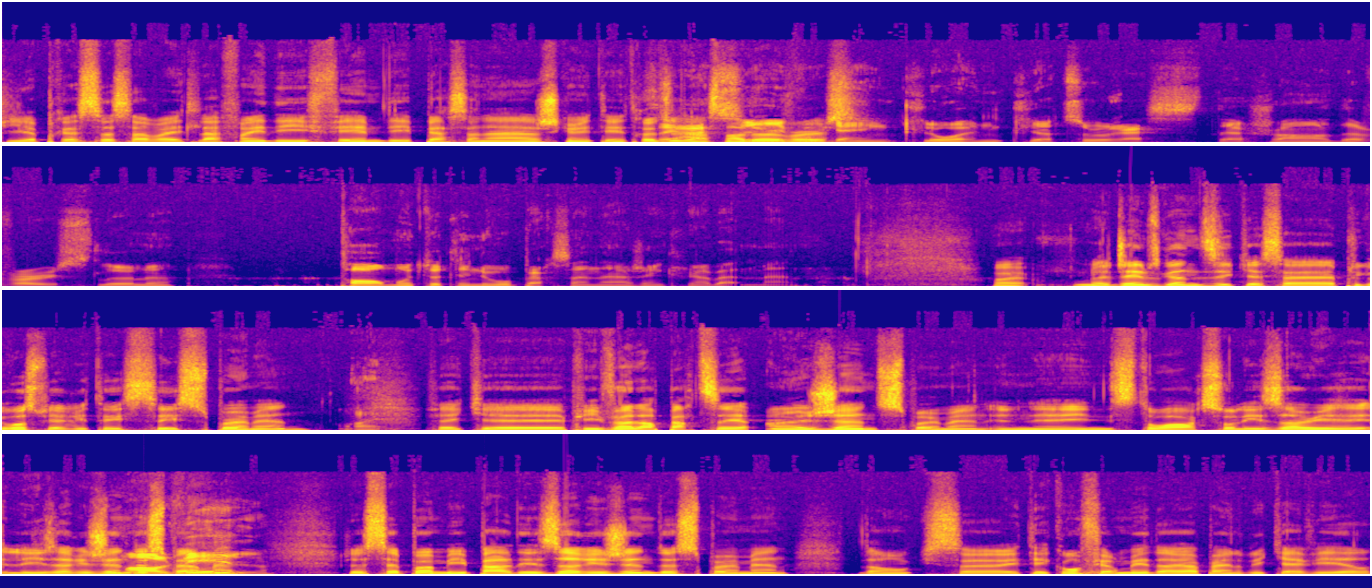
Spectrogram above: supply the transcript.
Puis après ça, ça va être la fin des films, des personnages qui ont été introduits dans assurez-vous Snyderverse. qu'il y a une, clo- une clôture à ce genre de verse-là. Là. Pars-moi tous les nouveaux personnages, incluant Batman. Ouais. Mais James Gunn dit que sa plus grosse priorité, c'est Superman. Ouais. Fait que, puis il va leur partir un jeune Superman. Une, une histoire sur les, ori- les origines de Superman. Je sais pas, mais il parle des origines de Superman. Donc, ça a été confirmé d'ailleurs par Henry Cavill.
